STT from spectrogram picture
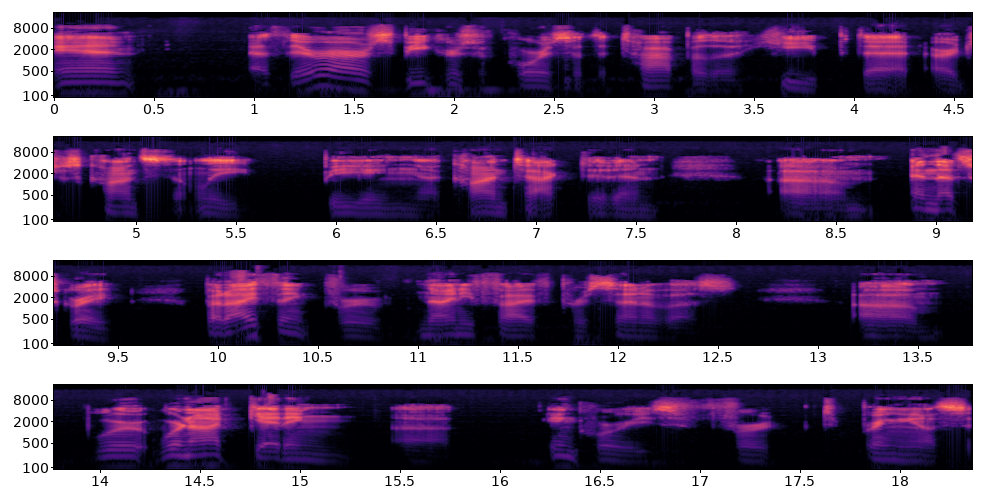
And there are speakers, of course, at the top of the heap that are just constantly being uh, contacted, and um, and that's great. But I think for 95% of us, um, we're we're not getting uh, inquiries for bringing us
